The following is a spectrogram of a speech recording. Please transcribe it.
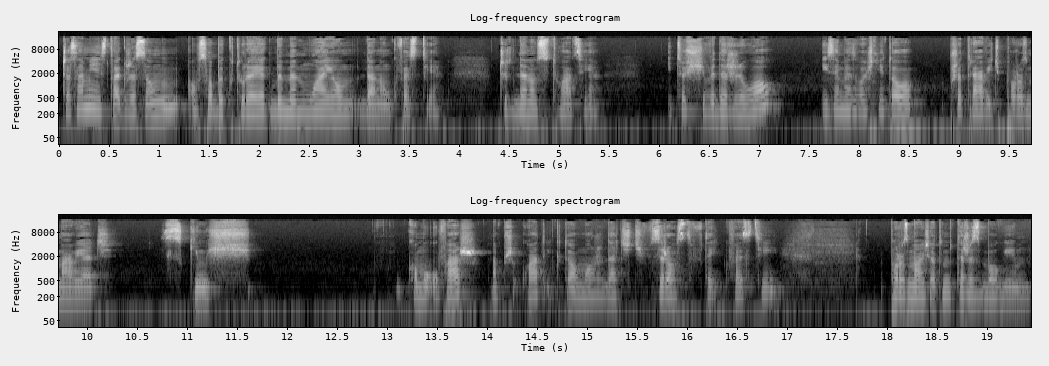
Czasami jest tak, że są osoby, które jakby memłają daną kwestię, czyli daną sytuację. I coś się wydarzyło, i zamiast właśnie to przetrawić, porozmawiać z kimś, komu ufasz, na przykład, i kto może dać ci wzrost w tej kwestii, porozmawiać o tym też z Bogiem,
